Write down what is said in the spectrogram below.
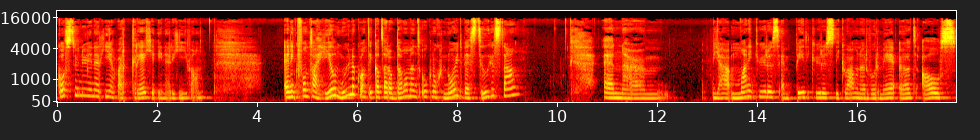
kost u nu energie en waar krijg je energie van? En ik vond dat heel moeilijk, want ik had daar op dat moment ook nog nooit bij stilgestaan. En uh, ja, manicures en pedicures die kwamen er voor mij uit als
